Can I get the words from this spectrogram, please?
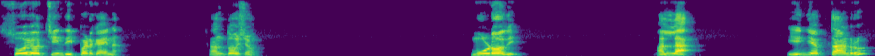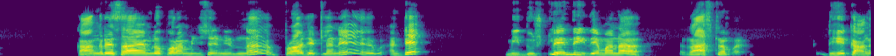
సోయి వచ్చింది ఇప్పటికైనా. సంతోషం. మూడోది. మళ్ళా ఏం చెప్తాండ్రు? కాంగ్రెస్ హయాంలో ప్రారంభించిన ప్రాజెక్టులనే అంటే మీ దృష్టిలో ఏంది? ఇదేమన్నా రాష్ట్రం అంటే కాంగ్రెస్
